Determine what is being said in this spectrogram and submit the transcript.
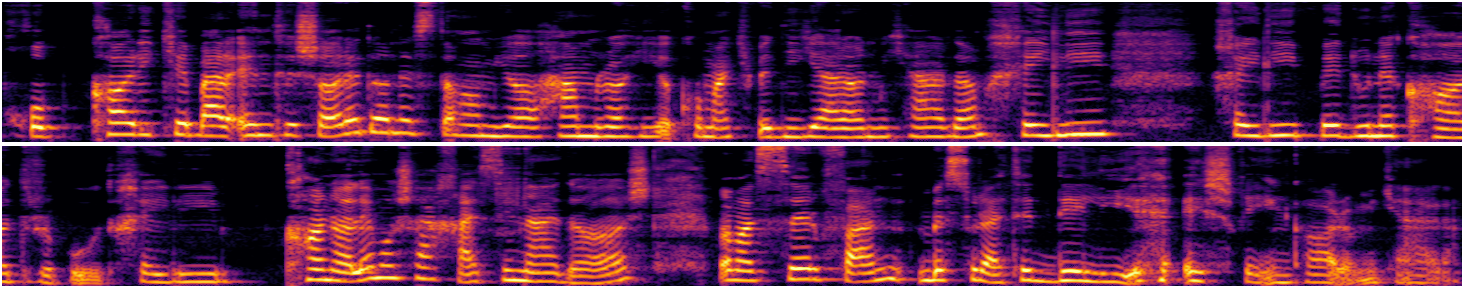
خب کاری که بر انتشار دانستهام یا همراهی یا کمک به دیگران می‌کردم خیلی خیلی بدون کادر بود. خیلی کانال مشخصی نداشت و من صرفا به صورت دلی عشقی این کار رو می‌کردم.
